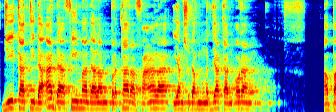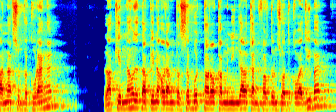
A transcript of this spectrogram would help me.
jika tidak ada fima dalam perkara faala yang sudah mengerjakan orang apa naksun kekurangan? Lakinnahu tetapi na orang tersebut taroka meninggalkan fardun suatu kewajiban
